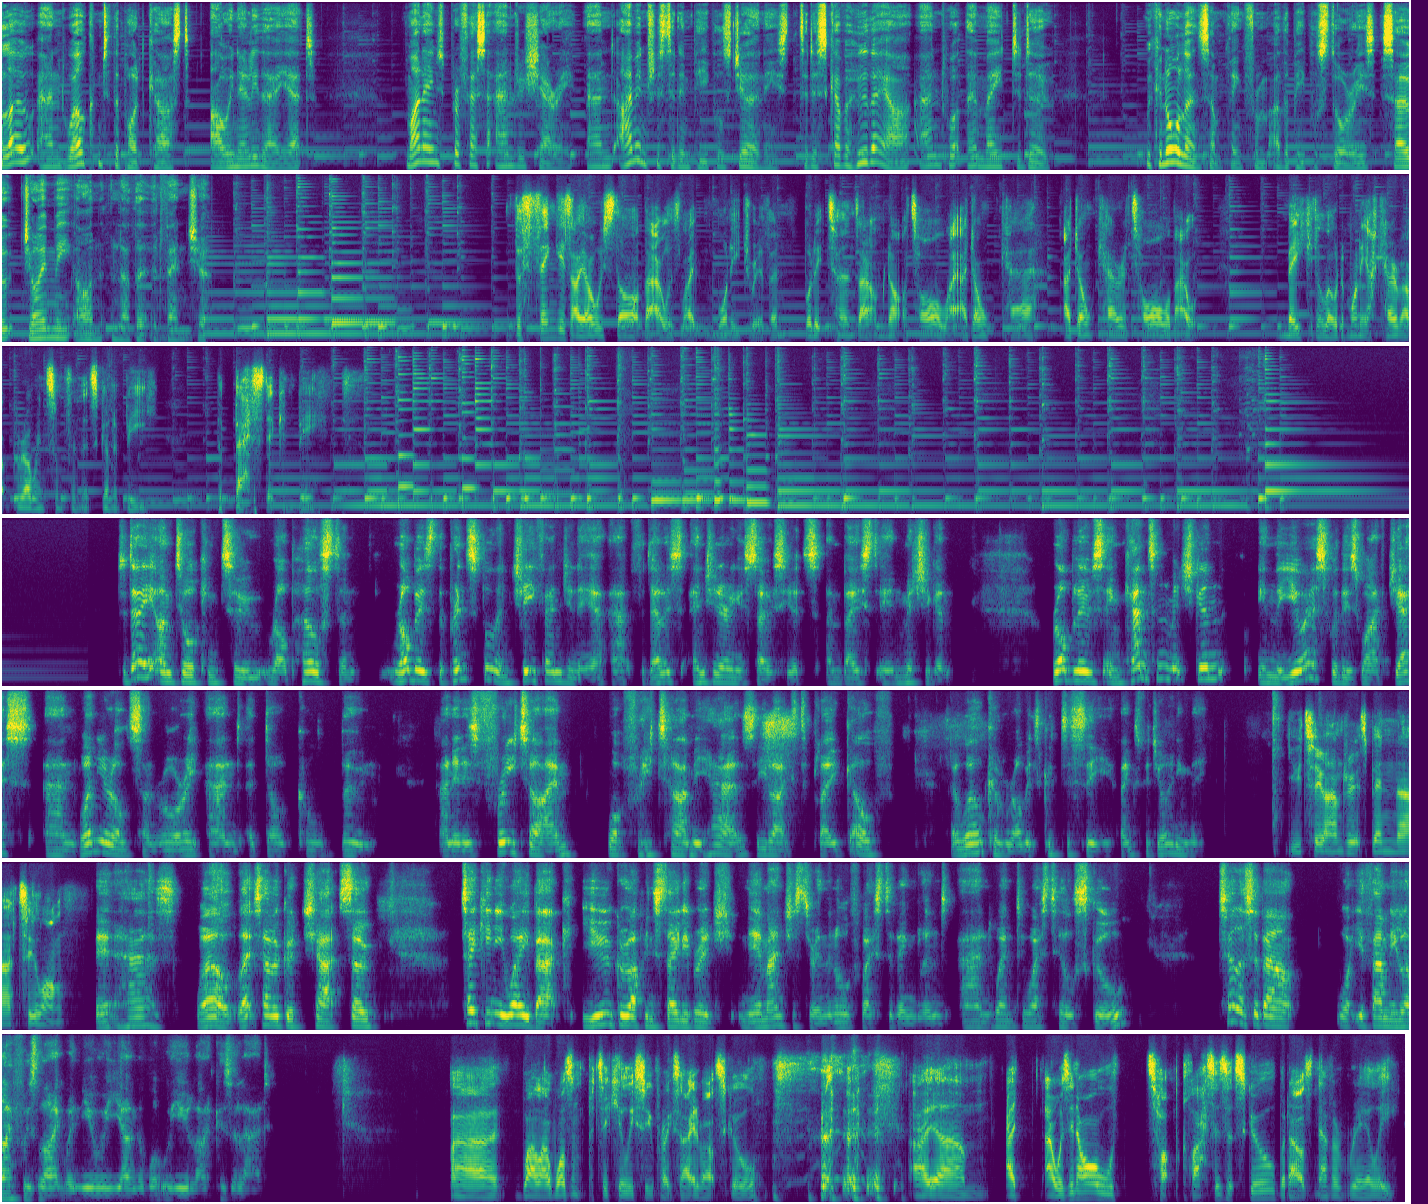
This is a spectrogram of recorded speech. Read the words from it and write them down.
Hello, and welcome to the podcast Are We Nearly There Yet? My name's Professor Andrew Sherry, and I'm interested in people's journeys to discover who they are and what they're made to do. We can all learn something from other people's stories, so join me on another adventure. The thing is, I always thought that I was like money driven, but it turns out I'm not at all. Like, I don't care. I don't care at all about making a load of money. I care about growing something that's going to be the best it can be. Today I'm talking to Rob Hurlston. Rob is the principal and chief engineer at Fidelis Engineering Associates and based in Michigan. Rob lives in Canton, Michigan, in the US with his wife Jess and one year old son Rory and a dog called Boone. And in his free time, what free time he has, he likes to play golf. So, welcome, Rob. It's good to see you. Thanks for joining me. You too, Andrew. It's been uh, too long. It has. Well, let's have a good chat. So, taking you way back, you grew up in Stalybridge near Manchester in the northwest of England and went to West Hill School. Tell us about what your family life was like when you were young and what were you like as a lad? Uh, well, I wasn't particularly super excited about school. I um I I was in all top classes at school, but I was never really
